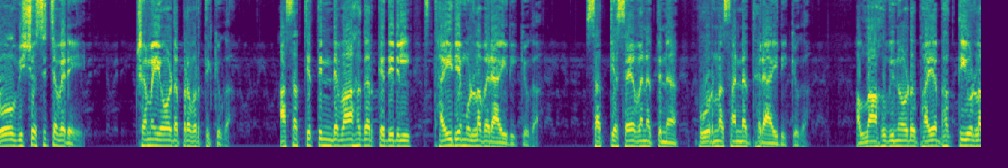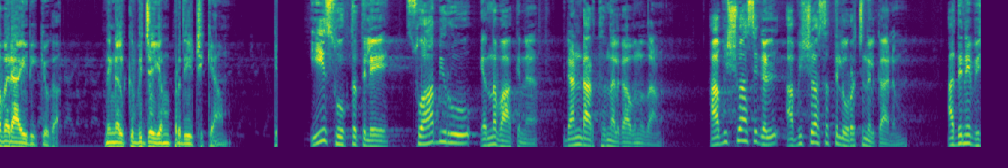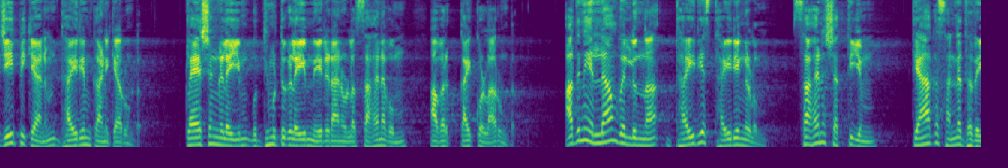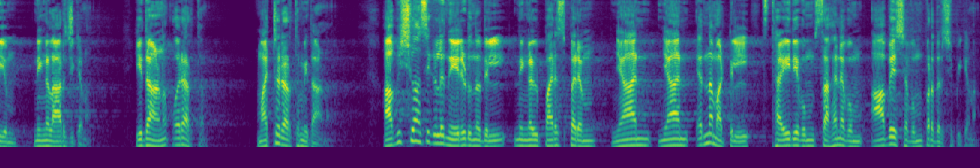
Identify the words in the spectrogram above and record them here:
ഓ വിശ്വസിച്ചവരെ ക്ഷമയോടെ പ്രവർത്തിക്കുക. അസത്യത്തിന്റെ വാഹകർക്കെതിരിൽ സ്ഥൈര്യമുള്ളവരായിരിക്കുക. സത്യസേവനത്തിന് പൂർണ സന്നദ്ധരായിരിക്കുക അള്ളാഹുവിനോട് ഭയഭക്തിയുള്ളവരായിരിക്കുക. നിങ്ങൾക്ക് വിജയം പ്രതീക്ഷിക്കാം. ഈ സൂക്തത്തിലെ സ്വാബിറു എന്ന വാക്കിന് രണ്ടർത്ഥം നൽകാവുന്നതാണ്. അവിശ്വാസികൾ അവിശ്വാസത്തിൽ ഉറച്ചു നിൽക്കാനും അതിനെ വിജയിപ്പിക്കാനും ധൈര്യം കാണിക്കാറുണ്ട്. ക്ലേശങ്ങളെയും ബുദ്ധിമുട്ടുകളെയും നേരിടാനുള്ള സഹനവും അവർ കൈക്കൊള്ളാറുണ്ട് അതിനെയെല്ലാം വെല്ലുന്ന ധൈര്യസ്ഥൈര്യങ്ങളും സഹനശക്തിയും ത്യാഗസന്നദ്ധതയും നിങ്ങൾ ആർജിക്കണം ഇതാണ് ഒരർത്ഥം മറ്റൊരർത്ഥം ഇതാണ് അവിശ്വാസികളെ നേരിടുന്നതിൽ നിങ്ങൾ പരസ്പരം ഞാൻ ഞാൻ എന്ന മട്ടിൽ സ്ഥൈര്യവും സഹനവും ആവേശവും പ്രദർശിപ്പിക്കണം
